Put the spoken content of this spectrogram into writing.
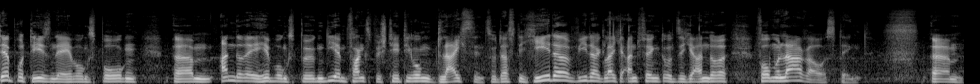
der Prothesenerhebungsbogen, ähm, andere Erhebungsbögen, die Empfangsbestätigungen gleich sind, sodass nicht jeder wieder gleich anfängt und sich andere Formulare ausdenkt. Ähm,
